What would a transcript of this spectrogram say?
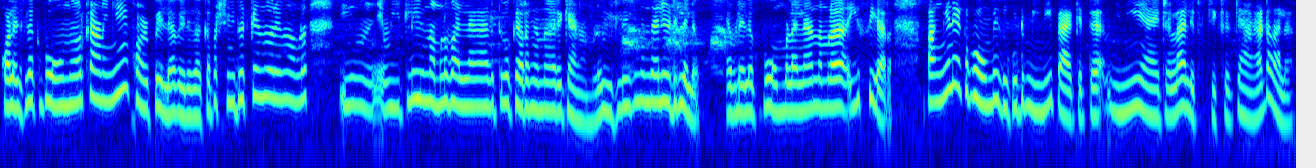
കോളേജിലൊക്കെ പോകുന്നവർക്കാണെങ്കിൽ കുഴപ്പമില്ല വലുതൊക്കെ. പക്ഷെ ഇതൊക്കെ എന്ന് പറയുമ്പോൾ നമ്മൾ ഈ വീട്ടിൽ നമ്മൾ വല്ല കാലത്തും ഒക്കെ ഇറങ്ങുന്നവരൊക്കെയാണ്. നമ്മൾ വീട്ടിലിരിക്കുമ്പോൾ എന്തായാലും ഇടില്ലല്ലോ. എവിടെയെങ്കിലൊക്കെ പോകുമ്പോഴെല്ലാം നമ്മൾ യൂസ് ചെയ്യാറ്. അപ്പം അങ്ങനെയൊക്കെ പോകുമ്പോൾ ഇത് കൂട്ട് മിനി പാക്കറ്റ് മിനി ആയിട്ടുള്ള ലിപ്സ്റ്റിക്കൊക്കെയാണ് കേട്ടോ നല്ലത്.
